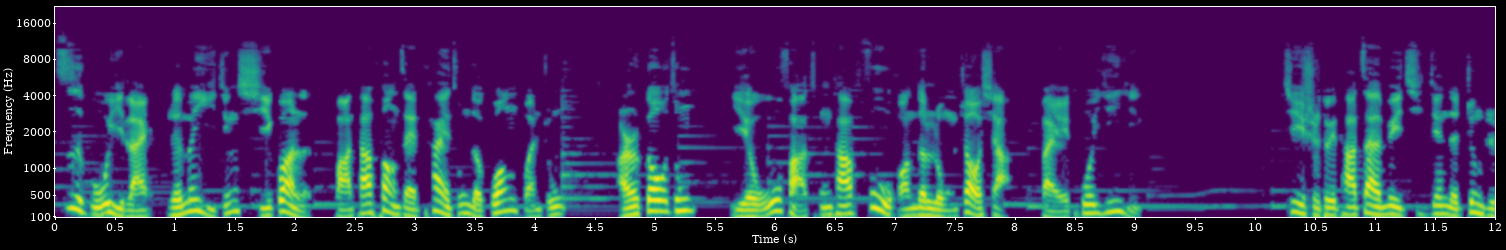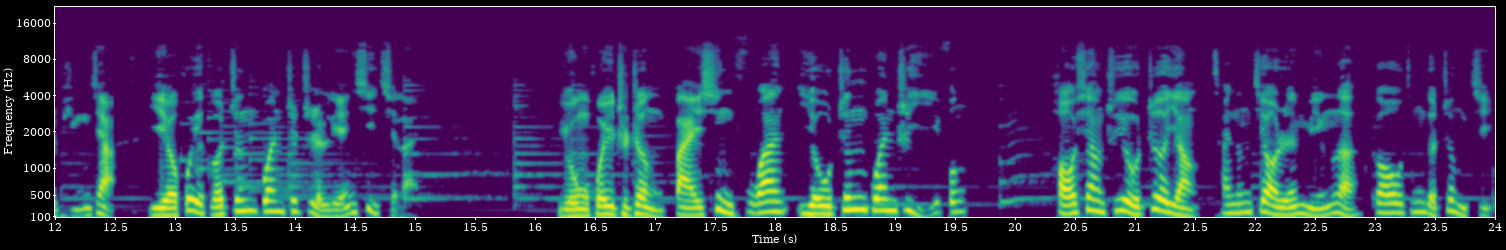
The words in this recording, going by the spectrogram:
自古以来人们已经习惯了把他放在太宗的光环中，而高宗也无法从他父皇的笼罩下摆脱阴影。即使对他在位期间的政治评价，也会和贞观之治联系起来。永徽之政，百姓富安，有贞观之遗风。好像只有这样才能叫人明了高宗的政绩。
